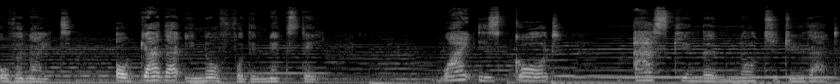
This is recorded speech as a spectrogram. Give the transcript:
overnight or gather enough for the next day. Why is God asking them not to do that?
